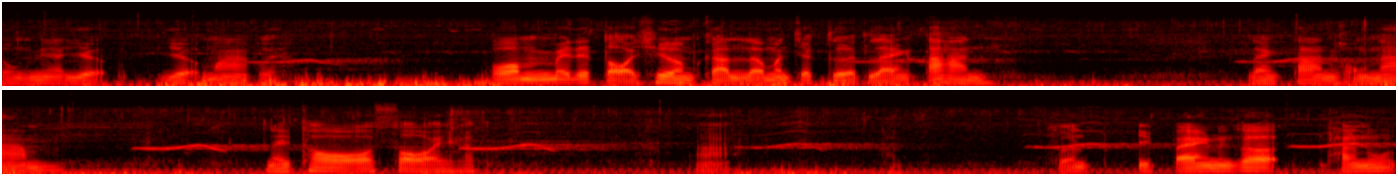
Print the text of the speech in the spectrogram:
ลงเนี่ยเยอะเยอะมากเลย เพราะมันไม่ได้ต่อเชื่อมกัน แล้วมันจะเกิดแรงต้าน แรงต้านของน้ำในท่อซอยครับอ่าส่วนอีกแปลงหนึ่งก็ทางนู้น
